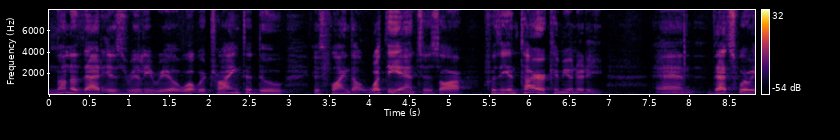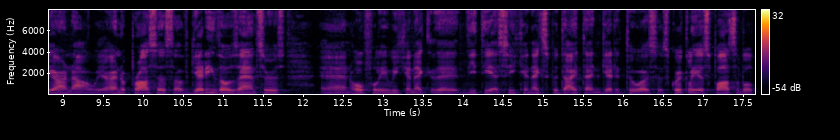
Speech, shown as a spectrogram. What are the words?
none of that is really real. What we're trying to do is find out what the answers are for the entire community. And that's where we are now. We are in the process of getting those answers, and hopefully we can, the DTSC can expedite that and get it to us as quickly as possible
